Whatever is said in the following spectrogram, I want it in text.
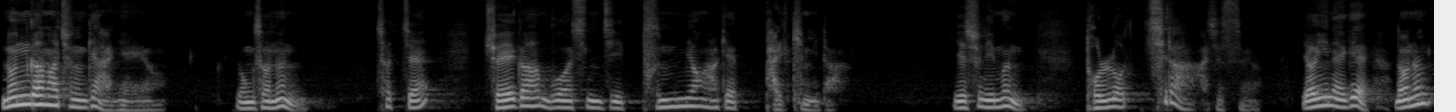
눈 감아주는 게 아니에요. 용서는 첫째, 죄가 무엇인지 분명하게 밝힙니다. 예수님은 돌로 치라 하셨어요. 여인에게 너는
